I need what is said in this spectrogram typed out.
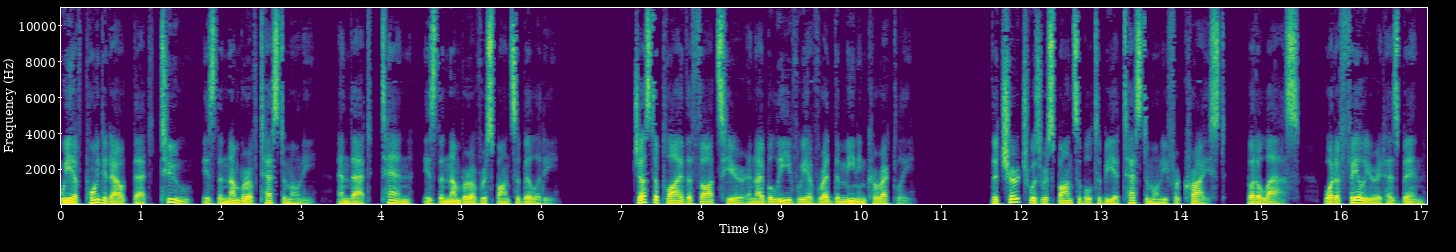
we have pointed out that 2 is the number of testimony, and that 10 is the number of responsibility. Just apply the thoughts here and I believe we have read the meaning correctly. The church was responsible to be a testimony for Christ, but alas, what a failure it has been,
